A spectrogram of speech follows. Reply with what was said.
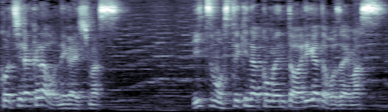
こちらからお願いします。いつも素敵なコメントありがとうございます。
